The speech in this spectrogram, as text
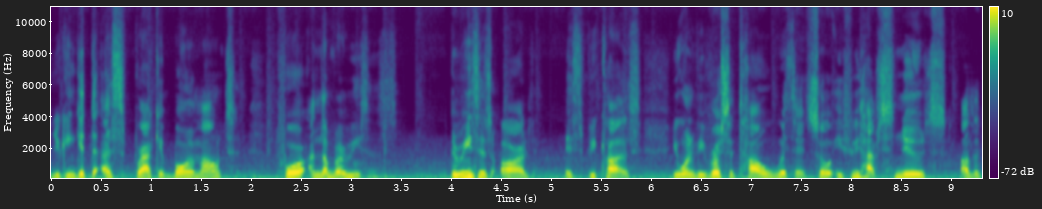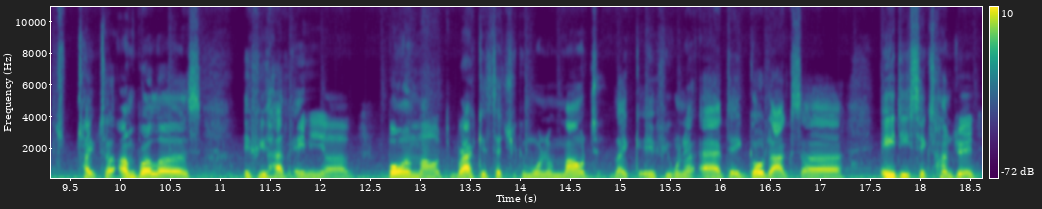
You can get the S bracket Bowens mount for a number of reasons. The reasons are it's because you want to be versatile with it. So if you have snoots, other types of umbrellas, if you have any uh, Bowens mount brackets that you can want to mount, like if you want to add a Godox uh, AD600,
